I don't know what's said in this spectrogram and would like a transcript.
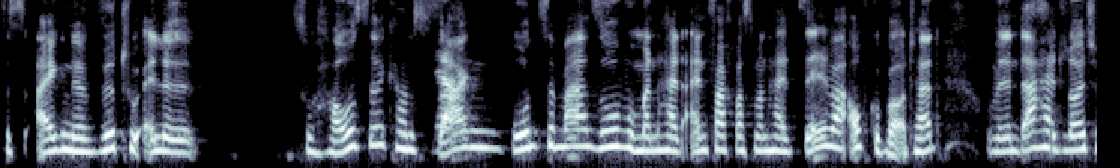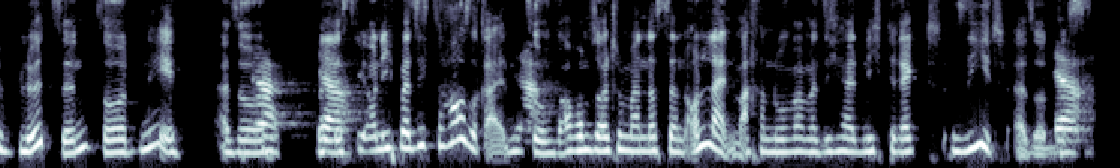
das eigene virtuelle Zuhause, kann man so Ja. sagen, Wohnzimmer, so, wo man halt einfach, was man halt selber aufgebaut hat. Und wenn da halt Leute blöd sind, so, nee, also Ja, man lässt die auch nicht bei sich zu Hause rein. So, warum sollte man das dann online machen, nur weil man sich halt nicht direkt sieht? Also Ja. das,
